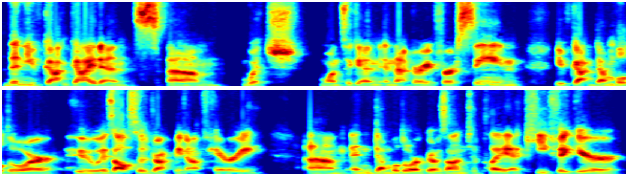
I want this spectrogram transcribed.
Then you've got guidance, um, which once again in that very first scene, you've got Dumbledore who is also dropping off Harry. Um, and Dumbledore goes on to play a key figure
